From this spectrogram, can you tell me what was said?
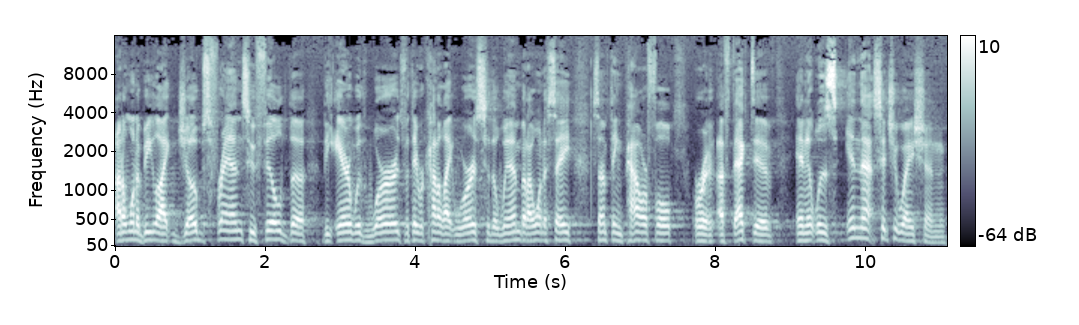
I don't want to be like Job's friends who filled the, the air with words, but they were kind of like words to the wind. But I want to say something powerful or effective. And it was in that situation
